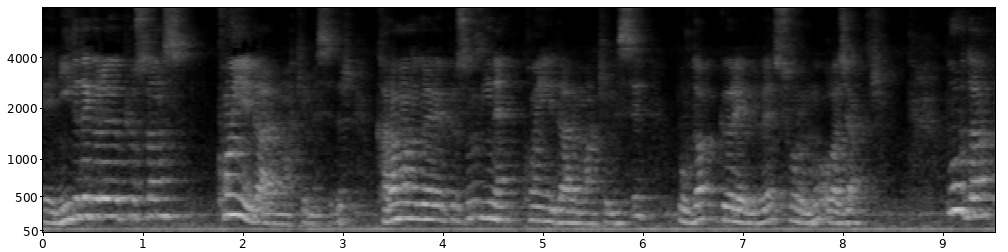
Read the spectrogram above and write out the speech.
E, Niğde'de görev yapıyorsanız Konya İdare Mahkemesi'dir. Karaman'da görev yapıyorsanız yine Konya İdare Mahkemesi burada görevli ve sorumlu olacaktır. Burada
